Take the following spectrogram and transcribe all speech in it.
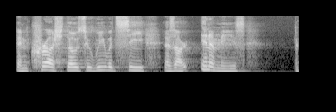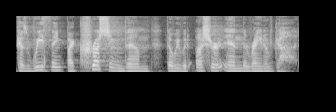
and crush those who we would see as our enemies because we think by crushing them that we would usher in the reign of God?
